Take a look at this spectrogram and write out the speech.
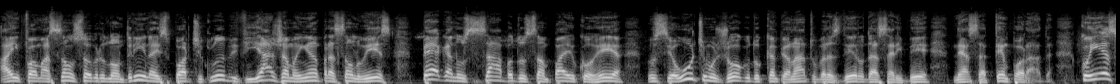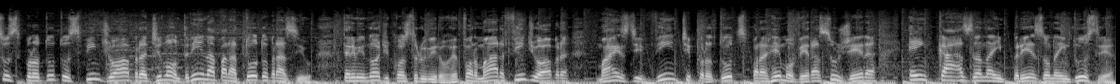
a informação sobre o Londrina Esporte Clube viaja amanhã para São Luís, pega no sábado Sampaio Correia no seu último jogo do Campeonato Brasileiro da Série B nessa temporada. Conheça os produtos fim de obra de Londrina para todo o Brasil. Terminou de construir ou reformar, fim de obra, mais de 20 produtos para remover a sujeira em casa, na empresa ou na indústria.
